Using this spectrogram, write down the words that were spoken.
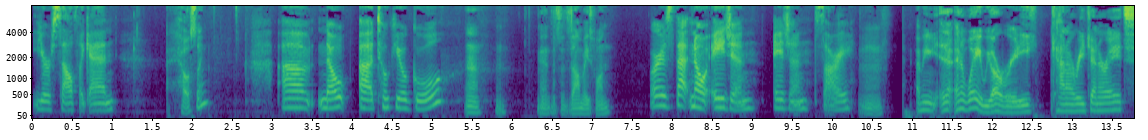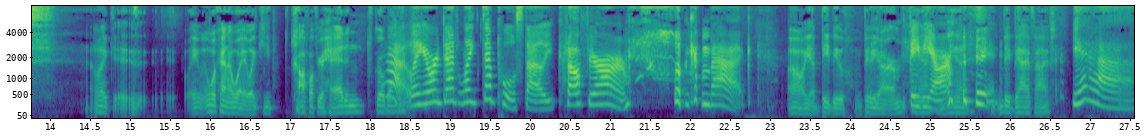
yourself again. Helsing? Um, nope. Uh, Tokyo Ghoul, Uh, yeah, that's a zombies one. or is that no Asian? Asian. Sorry. I mean, in, in a way, we already kind of regenerate. Like, is, in what kind of way? Like, you chop off your head and grow Yeah, back? like or dead, like Deadpool style. You cut off your arm, come back. Oh yeah, baby, baby arm, Baby Yeah, arm. yeah. baby high five. Yeah,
